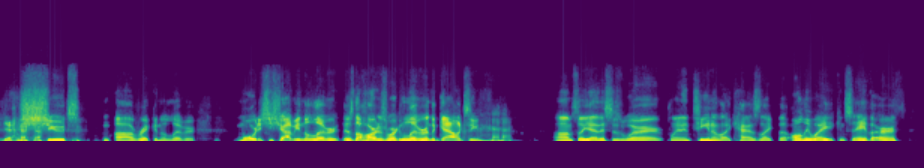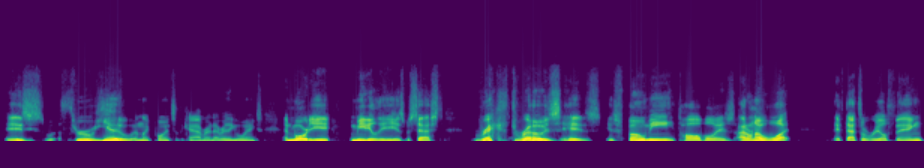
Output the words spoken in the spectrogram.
yeah, He shoots uh, Rick in the liver. Morty, she shot me in the liver. This is the hardest working liver in the galaxy. Um, so yeah, this is where Planetina like has like the only way you can save the Earth is through you, and like points at the camera and everything winks. And Morty immediately is possessed. Rick throws his his foamy tall boys. I don't know what if that's a real thing,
